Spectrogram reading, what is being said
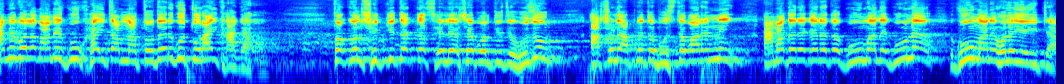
আমি বললাম, আমি গু খাইতাম না, তোদের গু তোরাই খাগা। তখন শিক্ষিত একটা ছেলে এসে বলতেছে, হুজুর আসলে আপনি তো বুঝতে পারেননি, আমাদের এখানে তো গু মানে গু না, গু মানে হলো এইটা।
